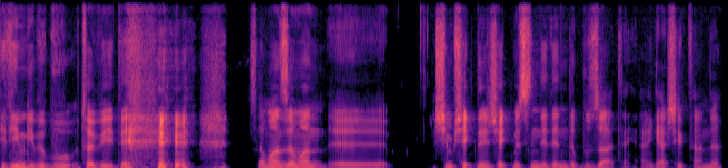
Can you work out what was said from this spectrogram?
Dediğim gibi bu tabii de zaman zaman e, şimşekleri çekmesinin nedeni de bu zaten. Yani gerçekten de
